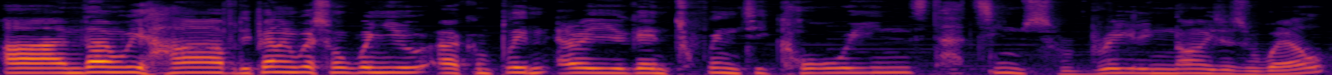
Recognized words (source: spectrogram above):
And then we have the Penny Whistle. When you uh, complete an area, you gain 20 coins. That seems really nice as well.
